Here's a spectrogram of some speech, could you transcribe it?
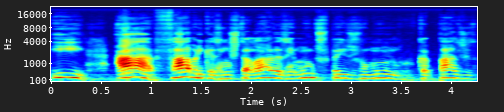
E há fábricas instaladas em muitos países do mundo capazes de,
